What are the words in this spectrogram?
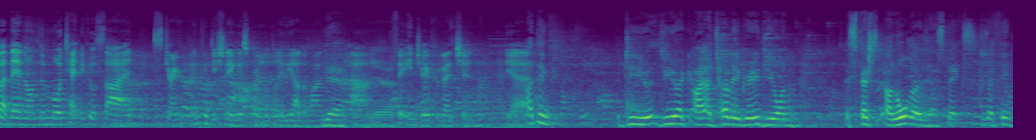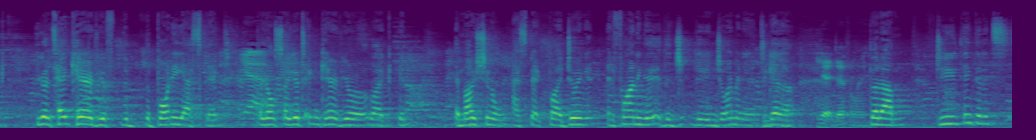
but then on the more technical side, strength and conditioning is probably the other one Yeah. Um, Yeah. for injury prevention. Yeah. I think. Do you? Do you? I, I totally agree with you on, especially on all those aspects because I think you've got to take care of your the, the body aspect, Yeah. but also you're taking care of your like em- emotional aspect by doing it and finding the, the, the enjoyment in it together. Yeah, definitely. But um, do you think that it's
